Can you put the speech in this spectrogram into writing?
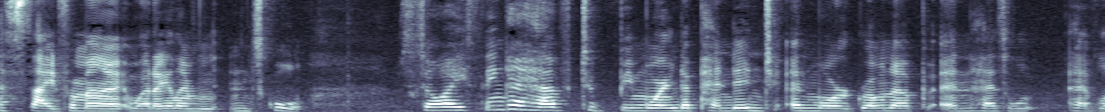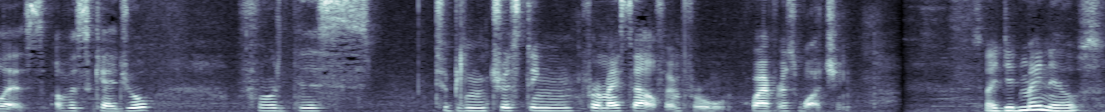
aside from uh, what I learned in school. So I think I have to be more independent and more grown up and has have less of a schedule for this to be interesting for myself and for whoever's watching. So I did my nails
